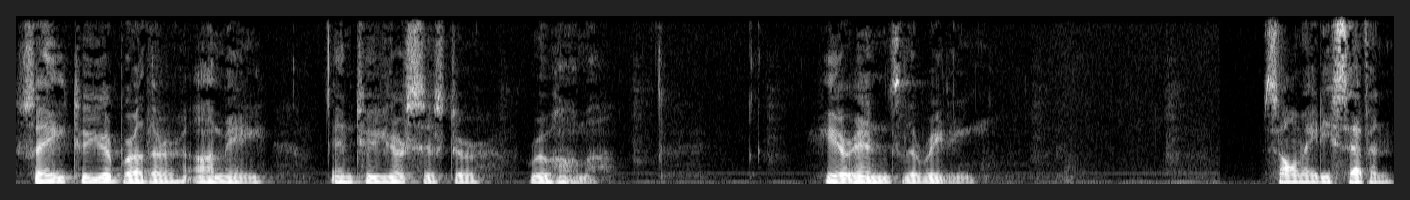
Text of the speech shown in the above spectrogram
Say to your brother Ammi, and to your sister Ruhamah. Here ends the reading. Psalm 87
